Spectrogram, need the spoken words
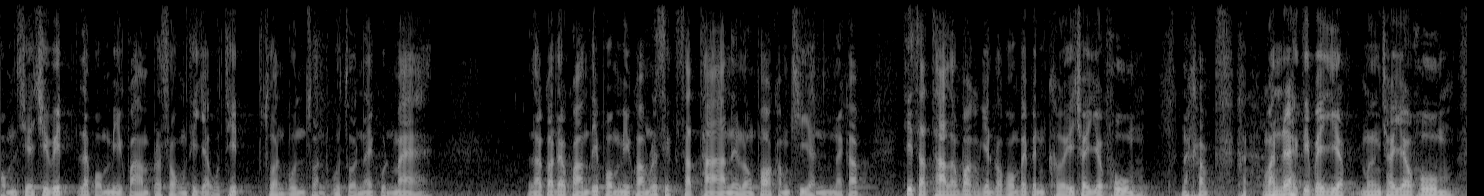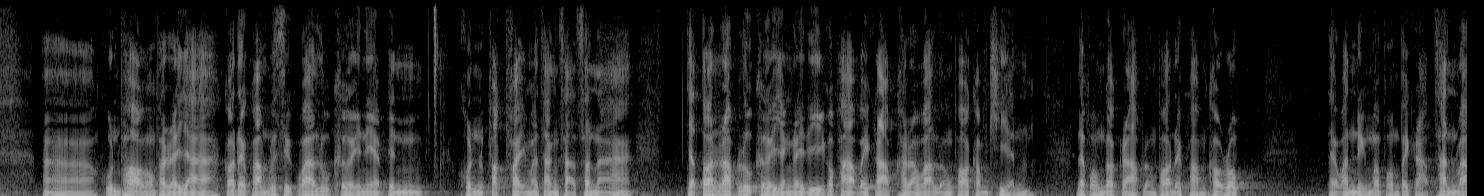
ผมเสียชีวิต และผมมีความประสงค์ที่จะอุทิศส่วนบุญส่วนกุศลให้คุณแม่ แล้วก็ด้วยความที่ผมมีความรู้สึกศรัทธาในหลวงพ่อคำเขียนนะครับ ที่ศรัทธาหลวงพ่อคำเขียนเพราะผมไปเป็นเขยชัยภูมินะครับ วันแรกที่ไปเหยียบเมืองชัยภูมิคุณพ่อของภรรยาก็ได้ความรู้สึกว่าลูกเขยเนี่ยเป็นคนฝักใฝ่มาทางศาสนา จะต้อนรับลูกเขยอย่างไรดี ก็พาไปกราบคารวะหลวงพ่อคำเขียน และผมก็กราบหลวงพ่อด้วยความเคารพ แต่วันหนึ่งเมื่อผมไปกราบท่านว่า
